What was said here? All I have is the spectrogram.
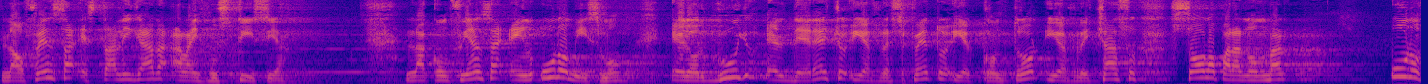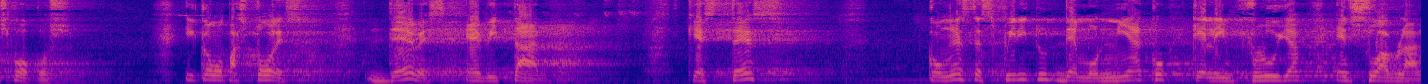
La ofensa está ligada a la injusticia, la confianza en uno mismo, el orgullo, el derecho y el respeto y el control y el rechazo solo para nombrar unos pocos. Y como pastores debes evitar que estés con este espíritu demoníaco que le influya en su hablar,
